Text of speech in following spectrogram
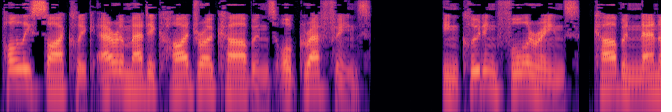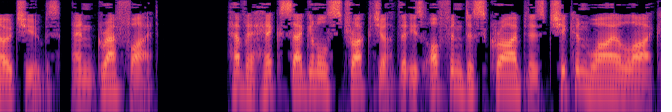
Polycyclic aromatic hydrocarbons or graphenes including fullerenes, carbon nanotubes, and graphite have a hexagonal structure that is often described as chicken wire-like.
